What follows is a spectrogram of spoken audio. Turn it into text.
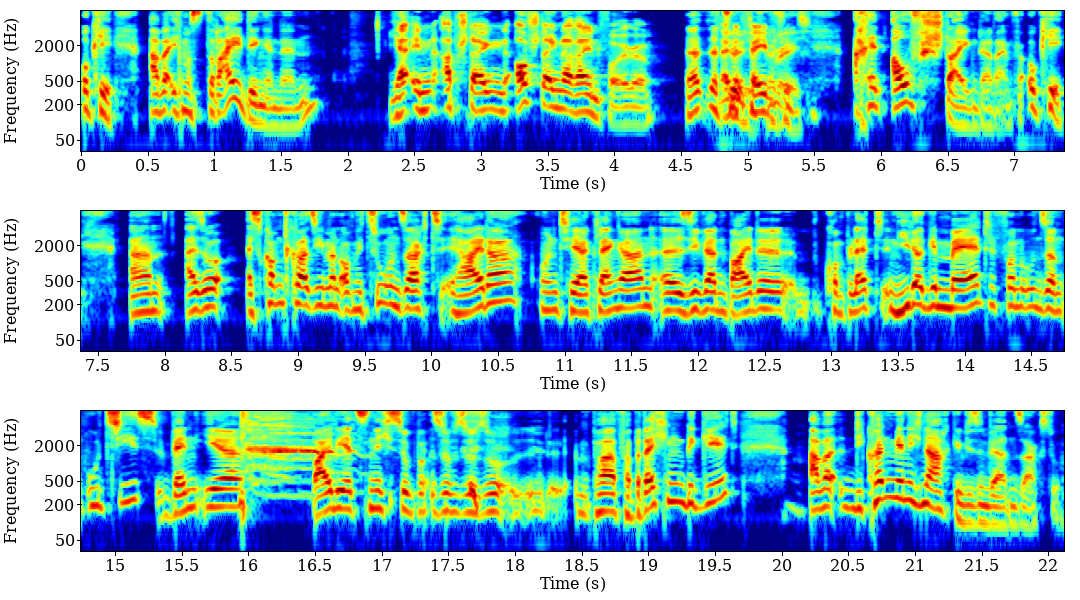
Okay, aber ich muss drei Dinge nennen. Ja, in absteigender, aufsteigender Reihenfolge. Ja, natürlich, natürlich, Ach, in aufsteigender Reihenfolge. Okay, ähm, also es kommt quasi jemand auf mich zu und sagt, Herr Haider und Herr Klängern, äh, Sie werden beide komplett niedergemäht von unseren Uzis, wenn ihr beide jetzt nicht so, so, so, so ein paar Verbrechen begeht. Aber die können mir nicht nachgewiesen werden, sagst du.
